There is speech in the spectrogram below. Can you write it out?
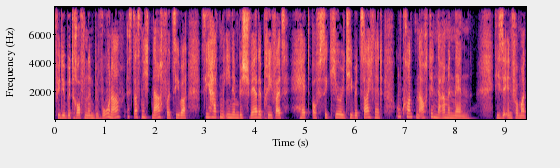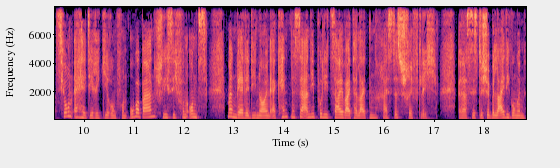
Für die betroffenen Bewohner ist das nicht nachvollziehbar. Sie hatten ihn im Beschwerdebrief als Head of Security bezeichnet und konnten auch den Namen nennen. Diese Information erhält die Regierung von Oberbayern schließlich von uns. Man werde die neuen Erkenntnisse an die Polizei weiterleiten, heißt es schriftlich. Rassistische Beleidigungen.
